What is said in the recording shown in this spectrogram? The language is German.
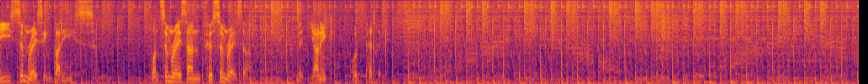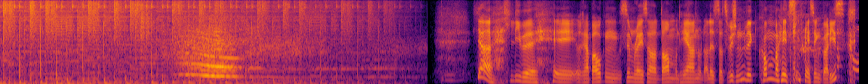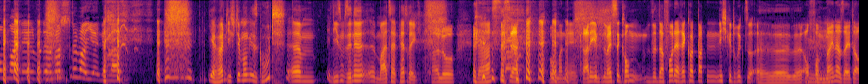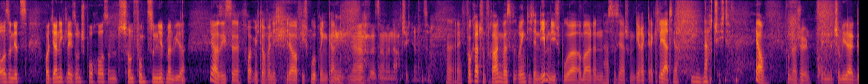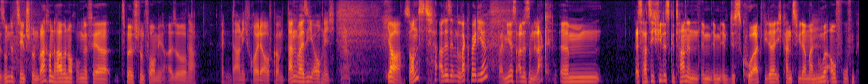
Die Simracing Buddies. Von Simracern für Simracer. Mit Yannick und Patrick. Liebe äh, Rabauken, Simracer, Damen und Herren und alles dazwischen, willkommen bei den Simracing Buddies. Oh Mann, ey, wird immer schlimmer hier in dem Laden. Ihr hört, die Stimmung ist gut. Ähm, in diesem Sinne, äh, Mahlzeit Patrick. Hallo. Na? Das ist ja, oh Mann, ey. Gerade eben, weißt du, kaum davor der Rekord-Button nicht gedrückt, so, äh, auch von Mhm. meiner Seite aus. Und jetzt haut Janik gleich so einen Spruch raus und schon funktioniert man wieder. Ja, siehst du, freut mich doch, wenn ich dich wieder auf die Spur bringen kann. Ja, das ist eine Nachtschicht. Also. Ich wollte gerade schon fragen, was bringt dich denn neben die Spur, aber dann hast du es ja schon direkt erklärt. Ja, die Nachtschicht. Ja, wunderschön. Bin jetzt schon wieder gesunde 10 Stunden wach und habe noch ungefähr 12 Stunden vor mir. Also, Na, wenn da nicht Freude aufkommt, dann weiß ich auch nicht. Ja, sonst alles im Lack bei dir? bei mir ist alles im Lack. Ähm, es hat sich vieles getan in, im, im, im Discord wieder. Ich kann es wieder mal Mhm. nur aufrufen.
